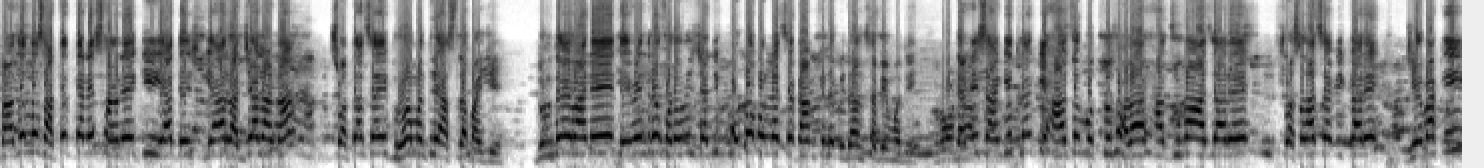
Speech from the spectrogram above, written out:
माझं तर सातत्याने सांगणं आहे की या देश या राज्याला ना स्वतःचा एक गृहमंत्री असला पाहिजे. दुर्दैवाने देवेंद्र फडणवीस यांनी खोटं बोलण्याचं काम केलं विधानसभेमध्ये त्यांनी सांगितलं की हा जो मृत्यू झाला हा जुना आजार आहे श्वसनाचा विकार आहे. जेव्हा की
